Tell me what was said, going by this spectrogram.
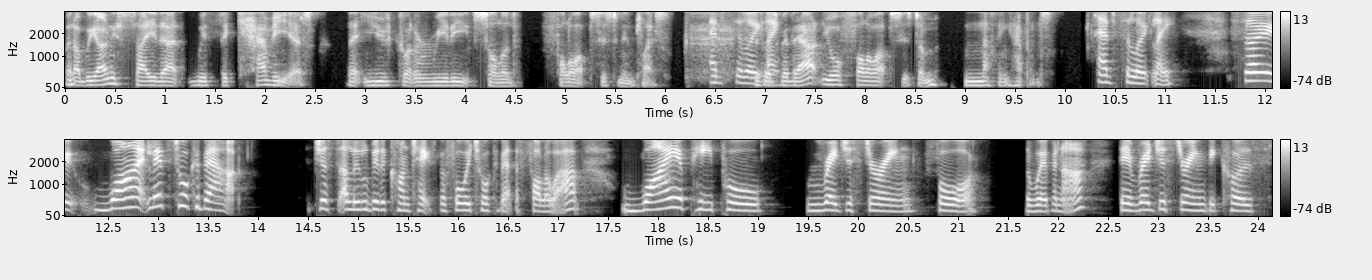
But we only say that with the caveat that you've got a really solid follow up system in place. Absolutely. Because without your follow up system, nothing happens. Absolutely. So, why? Let's talk about just a little bit of context before we talk about the follow up. Why are people registering for the webinar? They're registering because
